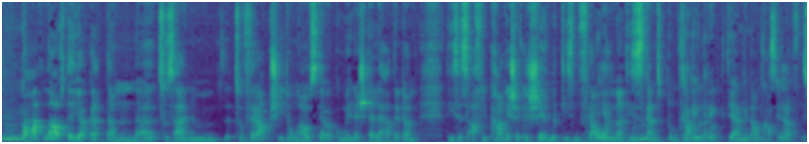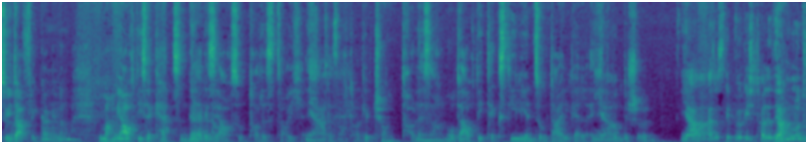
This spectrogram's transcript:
Mhm. Wir hatten auch, der Jörg hat dann äh, zu seinem, zur Verabschiedung aus der Ökumenestelle, hat er dann dieses afrikanische Geschirr mit diesen Frauen, ja. ne, dieses mhm. ganz bunte Capula. gekriegt. Ja, genau, mhm. Südafrika. Südafrika, mhm. genau. Die machen ja auch diese Kerzen, gell? Ja, genau. das ist ja auch so tolles Zeug. Echt. Ja, das ist auch toll. Gibt schon tolle Mhm. Sachen. Oder auch die Textilien zum Teil, gell? Echt Ja. wunderschön. Ja, also es gibt wirklich tolle Ja. Sachen und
